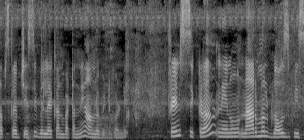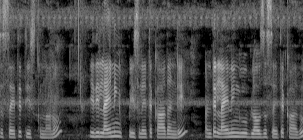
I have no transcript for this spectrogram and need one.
సబ్స్క్రైబ్ చేసి బెల్ ఐకాన్ బటన్ని ఆన్లో పెట్టుకోండి. ఫ్రెండ్స్ ఇక్కడ నేను నార్మల్ బ్లౌజ్ పీసెస్ అయితే తీసుకున్నాను. ఇది లైనింగ్ పీసులు అయితే కాదండి. అంటే లైనింగ్ బ్లౌజెస్ అయితే కాదు.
